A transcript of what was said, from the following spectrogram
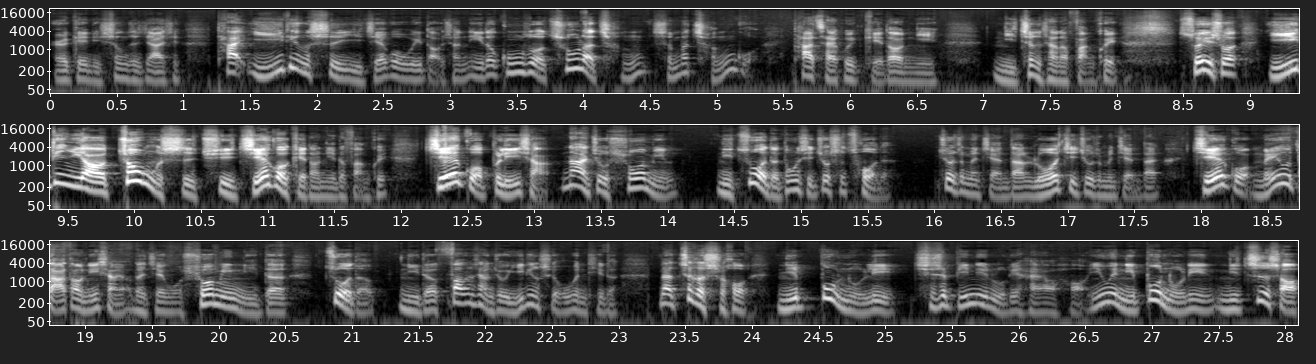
而给你升职加薪，他一定是以结果为导向。你的工作出了成什么成果，他才会给到你。你正向的反馈，所以说一定要重视去结果给到你的反馈，结果不理想，那就说明你做的东西就是错的。就这么简单，逻辑就这么简单。结果没有达到你想要的结果，说明你的做的你的方向就一定是有问题的。那这个时候你不努力，其实比你努力还要好，因为你不努力，你至少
